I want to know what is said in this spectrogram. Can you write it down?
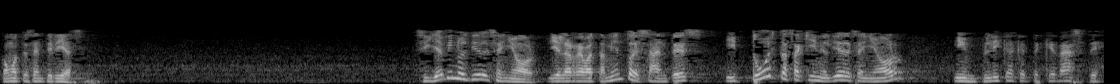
¿cómo te sentirías? Si ya vino el día del Señor y el arrebatamiento es antes, y tú estás aquí en el día del Señor, implica que te quedaste,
